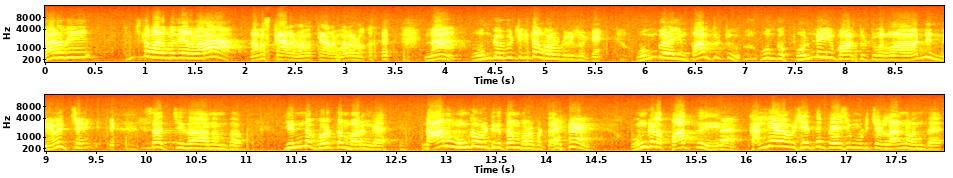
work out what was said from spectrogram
யாரது முதலியார்வாளா நமஸ்காரம் நமஸ்காரம் வரணும். நான் உங்க வீட்டுக்கு தான் இருக்கேன். உங்களையும் பார்த்துட்டு உங்க பொண்ணையும் பார்த்துட்டு வரலாம்னு நினைச்சேன். சச்சிதானந்தம். என்ன பொருத்தம் பாருங்க. நானும் உங்க வீட்டுக்கு தான் புறப்பட்டேன். உங்களை பார்த்து. கல்யாண விஷயத்தை பேசி முடிச்சிடலான்னு வந்தேன்.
